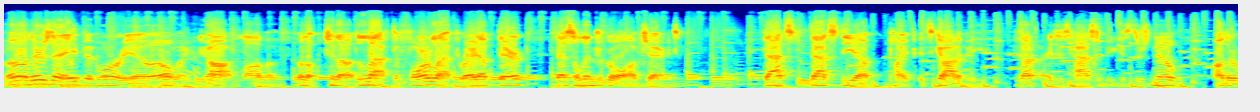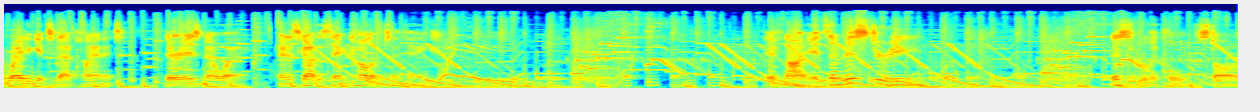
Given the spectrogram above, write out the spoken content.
Oh, there's that 8-bit Mario. Oh my god, lava. Oh, look, to the, left, the far left, right up there, that cylindrical object. That's that's the uh, pipe. It's gotta be. It just has to be, because there's no other way to get to that planet. There is no way. And it's got the same colors, I think. If not, it's a mystery. This is really cool, star.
